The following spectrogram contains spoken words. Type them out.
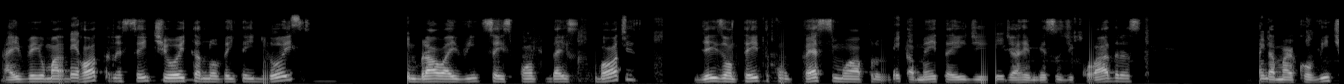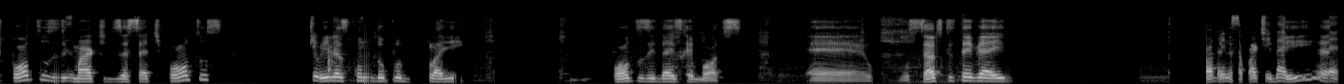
Aí veio uma derrota, né? 108 a 92. Brown aí 26 pontos, 10 botes. Jason Tatum com péssimo aproveitamento aí de, de arremessos de quadras ainda marcou 20 pontos, Smart 17 pontos, Williams com duplo duplo aí, pontos e 10 rebotes. É, o Celtics teve aí nessa partida aí é,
